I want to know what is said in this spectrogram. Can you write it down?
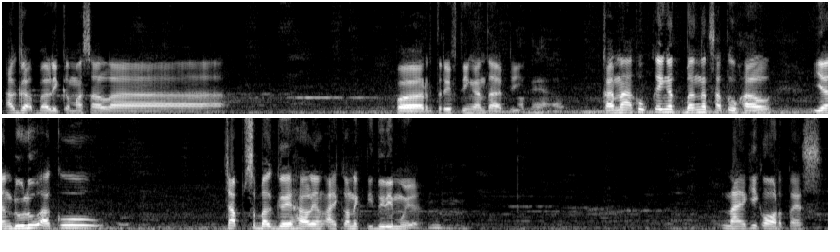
agak balik ke masalah perthriftingan tadi. oke Karena aku keinget banget satu hal yang dulu aku cap sebagai hal yang ikonik di dirimu ya. Nike Cortez.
